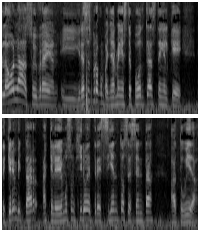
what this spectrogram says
Hola, hola, soy Brian y gracias por acompañarme en este podcast en el que te quiero invitar a que le demos un giro de 360 a tu vida.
